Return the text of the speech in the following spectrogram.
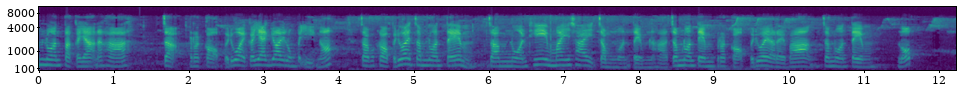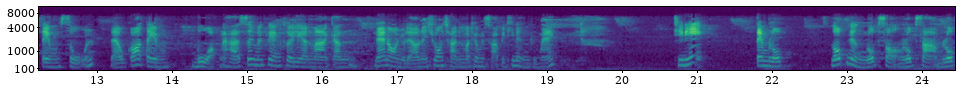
ำนวนตรรกะยะนะคะ จะประกอบไปด้วยก็แยกย่อยลงไปอีกเนาะจะประกอบไปด้วยจำนวนเต็มจำนวนที่ไม่ใช่จำนวนเต็มนะคะจำนวนเต็มประกอบไปด้วยอะไรบ้างจำนวนเต็มลบ เต็มศูนย์แล้วก็เต็ม บวกนะคะ ซึ่งนักเรียนเคยเรียนมากันแน่นอนอยู่แล้วในช่วงชั้นมัธยมศึกษาปีที่ 1 ถูกไหม ทีนี้เต็มลบ ลบ1ลบ2ลบ3ลบ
